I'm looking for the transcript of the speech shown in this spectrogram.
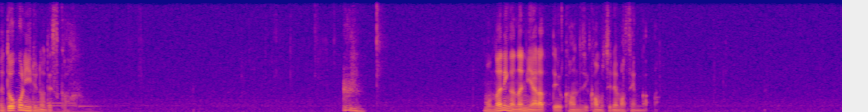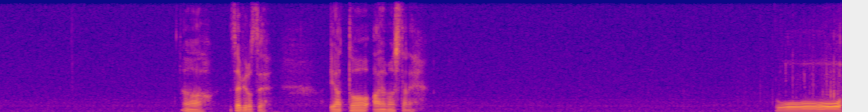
い。どこにいるのですか？もう何が何やらっていう感じかもしれませんが。ああセフィロスやっと会えましたね。おお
